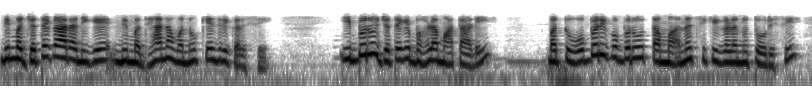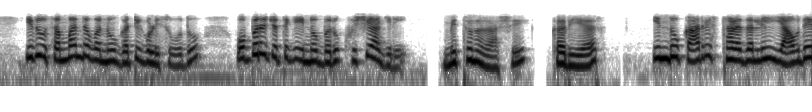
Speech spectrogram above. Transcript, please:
ನಿಮ್ಮ ಜೊತೆಗಾರನಿಗೆ ನಿಮ್ಮ ಧ್ಯಾನವನ್ನು ಕೇಂದ್ರೀಕರಿಸಿ. ಇಬ್ಬರೂ ಜೊತೆಗೆ ಬಹಳ ಮಾತಾಡಿ ಮತ್ತು ಒಬ್ಬರಿಗೊಬ್ಬರು ತಮ್ಮ ಅನಿಸಿಕೆಗಳನ್ನು ತೋರಿಸಿ ಇದು ಸಂಬಂಧವನ್ನು ಗಟ್ಟಿಗೊಳಿಸುವುದು. ಒಬ್ಬರ ಜೊತೆಗೆ ಇನ್ನೊಬ್ಬರು ಖುಷಿಯಾಗಿರಿ. ಮಿಥುನ ರಾಶಿ ಕರಿಯರ್ ಇಂದು ಕಾರ್ಯಸ್ಥಳದಲ್ಲಿ ಯಾವುದೇ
